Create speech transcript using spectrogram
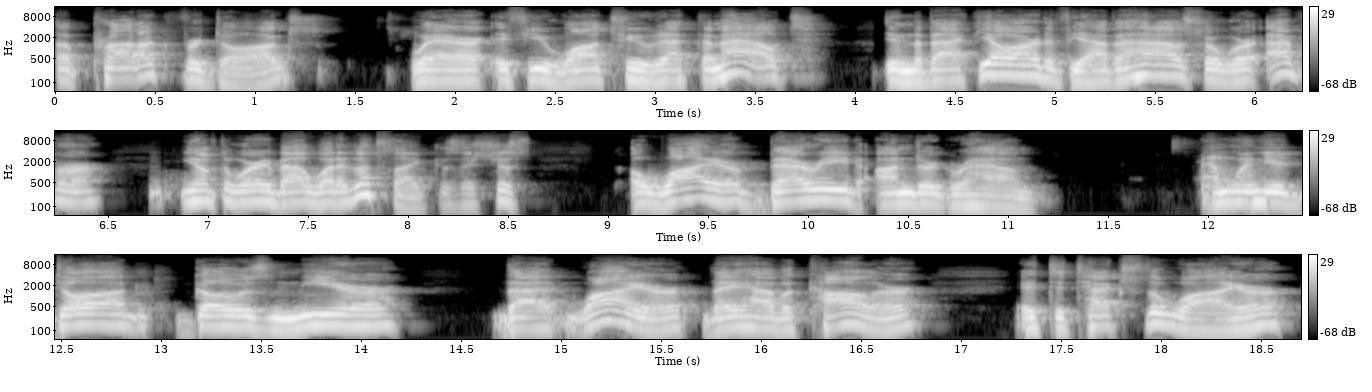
a product for dogs where if you want to let them out in the backyard, if you have a house or wherever, you don't have to worry about what it looks like because it's just a wire buried underground and when your dog goes near that wire, they have a collar it detects the wire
